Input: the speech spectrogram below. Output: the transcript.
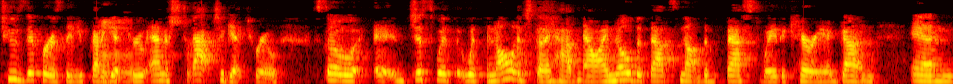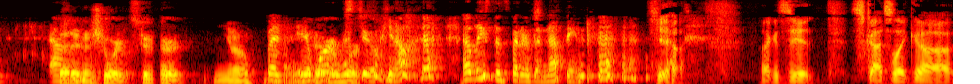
two zippers that you've got to get Mhm. through and a strap to get through. So uh, just with, with the knowledge that I have now, I know that that's not the best way to carry a gun. And, um, But in a short skirt, you know, but it whatever works, too, you know? At least it's better than nothing. yeah. I can see it. Scott's like, uh,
